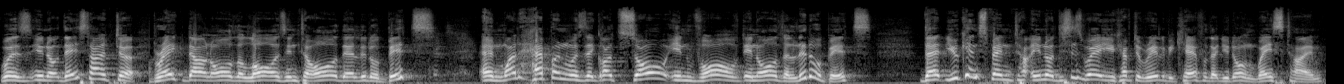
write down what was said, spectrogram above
was, you know, they started to break down all the laws into all their little bits and what happened was they got so involved in all the little bits that you can spend time, you know, this is where you have to really be careful that you don't waste time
